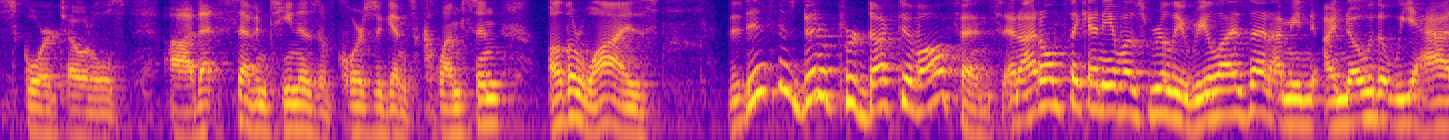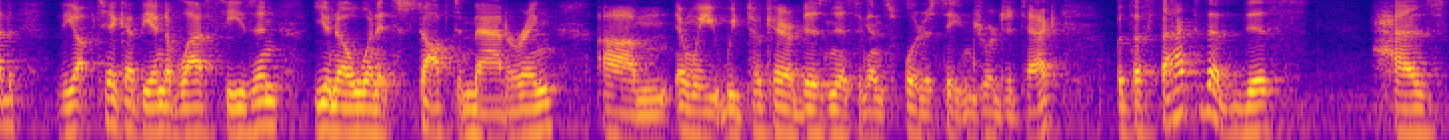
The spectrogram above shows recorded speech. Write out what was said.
score totals. Uh, that 17 is, of course, against Clemson. Otherwise, this has been a productive offense, and I don't think any of us really realize that. I mean, I know that we had the uptick at the end of last season, you know, when it stopped mattering, um, and we, we took care of business against Florida State and Georgia Tech. But the fact that this has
